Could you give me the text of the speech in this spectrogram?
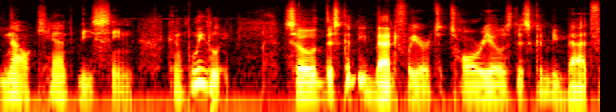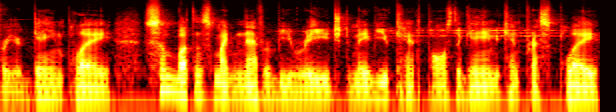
now can't be seen completely. So this could be bad for your tutorials, this could be bad for your gameplay, some buttons might never be reached, maybe you can't pause the game, you can't press play,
